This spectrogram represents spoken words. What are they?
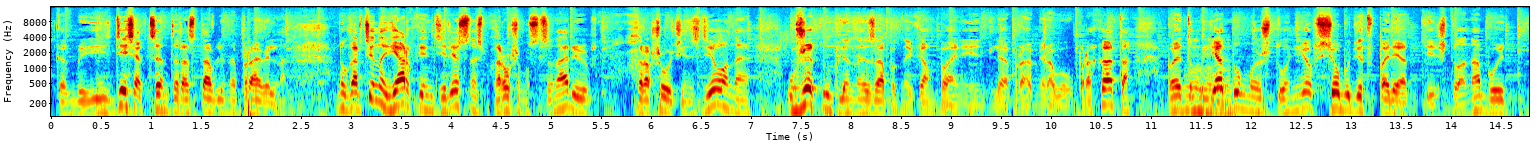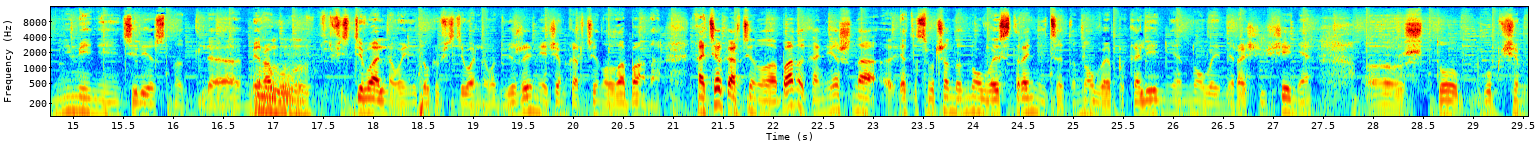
как бы и здесь акценты расставлены правильно. Но картина яркая, интересная, по хорошему сценарию, хорошо очень сделанная, уже купленная западной компанией для мирового проката. Поэтому угу. я думаю, что у нее все будет в порядке, и что она будет не менее интересна для мирового угу. фестивального и не только фестивального движения, чем картина Лабана. Хотя картина Лабана, конечно, это совершенно новая страница, это новое поколение, новое мироощущение, э, что, в общем,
